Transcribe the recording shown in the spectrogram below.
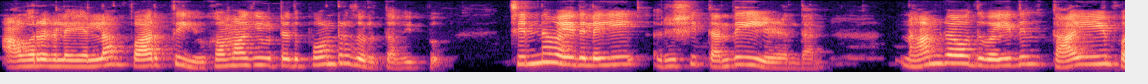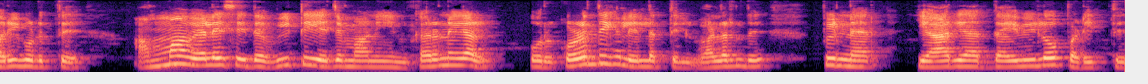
அவர்களை எல்லாம் பார்த்து யுகமாகிவிட்டது போன்றதொரு தவிப்பு. சின்ன வயதிலேயே ரிஷி தந்தையை இழந்தான். நான்காவது வயதில் தாயையும் பறிகொடுத்து அம்மா வேலை செய்த வீட்டு எஜமானியின் கருணையால் ஒரு குழந்தைகள் இல்லத்தில் வளர்ந்து பின்னர் யார் யார் தயவிலோ படித்து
